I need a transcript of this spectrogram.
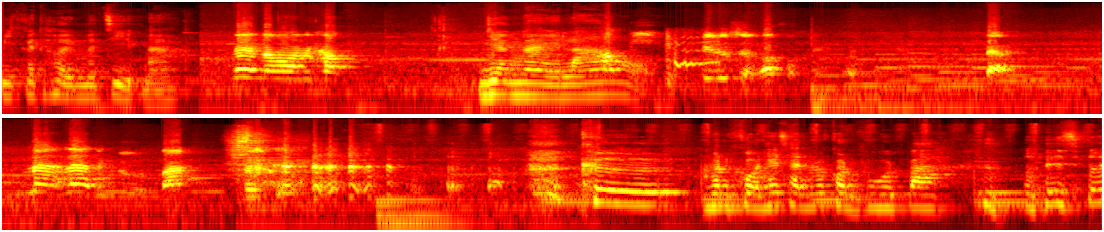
มีกระเทยมาจีบไหมแน่นอนครับยังไงเล่า ถ้ามีพี่รู้สึกว่าผมเป็นคนแบบ น่าน่าดึงดูดปะ คือมันควรให้ฉันเป็นคนพูดปะ ไม่ใช่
